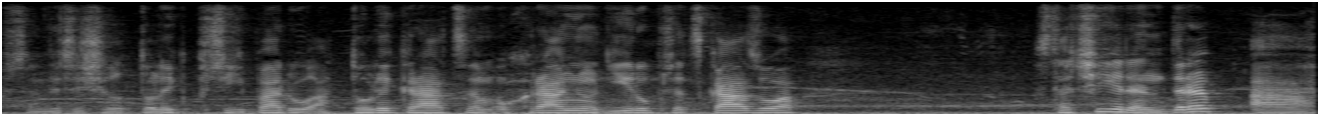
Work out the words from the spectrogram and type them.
Už jsem vyřešil tolik případů a tolikrát jsem ochránil díru před zkázu a stačí jeden drb a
